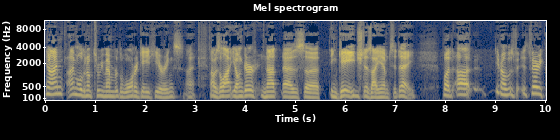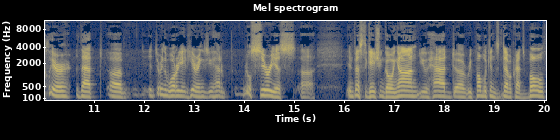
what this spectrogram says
you know, I'm I'm old enough to remember the Watergate hearings. I, I was a lot younger, not as uh, engaged as I am today, but uh, you know, it was, it's very clear that uh, it, during the Watergate hearings, you had a real serious uh, investigation going on. You had Republicans and Democrats both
